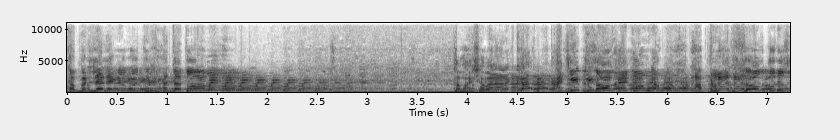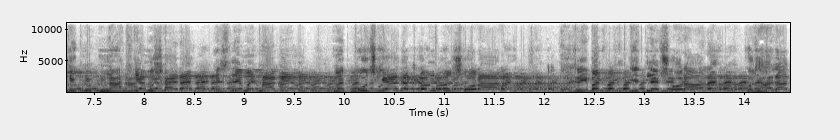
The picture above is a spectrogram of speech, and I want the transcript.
तो बदला लेके कोई दिखाता तो हमें? तमाशा बना रखा, अजीब जौक है कहूँगा अपना जौक दुरुस्त नातिया मुशायरा है, इसलिए मैं आ गया हूँ। मैं पूछ के आया था कौन कौन शोरा आ रहा है। तकरीबन जितने शोरा आ रहे हैं, कुछ हालात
